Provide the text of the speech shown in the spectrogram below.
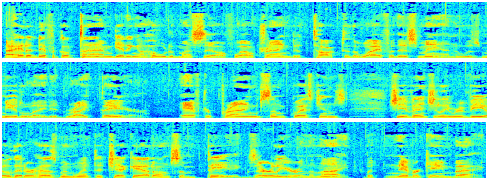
I had a difficult time getting a hold of myself while trying to talk to the wife of this man who was mutilated right there. After prying some questions, she eventually revealed that her husband went to check out on some pigs earlier in the night, but never came back.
